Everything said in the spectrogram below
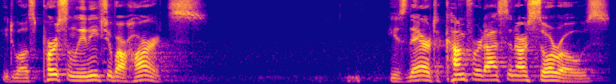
He dwells personally in each of our hearts. He is there to comfort us in our sorrows.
